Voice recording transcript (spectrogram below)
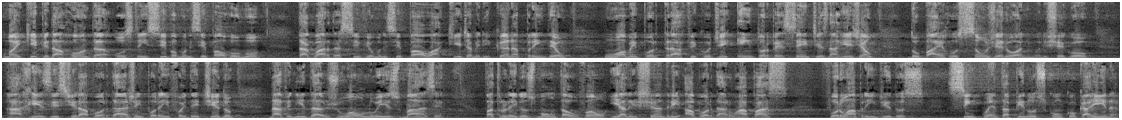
uma equipe da Ronda Ostensiva Municipal Romu, da Guarda Civil Municipal aqui de Americana, prendeu um homem por tráfico de entorpecentes na região do bairro São Jerônimo. Ele chegou a resistir à abordagem, porém foi detido na Avenida João Luiz Mazer. Patrulheiros Montalvão e Alexandre abordaram o rapaz foram apreendidos 50 pinos com cocaína.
